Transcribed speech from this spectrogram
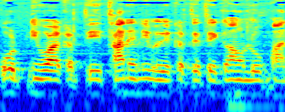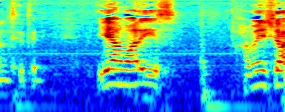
कोर्ट हुआ करती, थाने हुए करते थे, गाँव लोग मानते थे। ये हमारी हमेशा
